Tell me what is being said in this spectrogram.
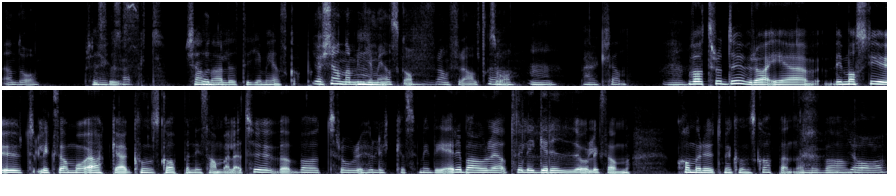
ändå. precis. Exakt. Känna lite gemenskap. Jag känner mig Mm. gemenskap framförallt så. Ja. Mm. Verkligen. Mm. Vad tror du då är, vi måste ju ut liksom och öka kunskapen i samhället. Hur, vad, vad tror du, hur lyckas vi med det? Är det bara att vi ligger i och liksom kommer ut med kunskapen? Eller vad? Ja,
